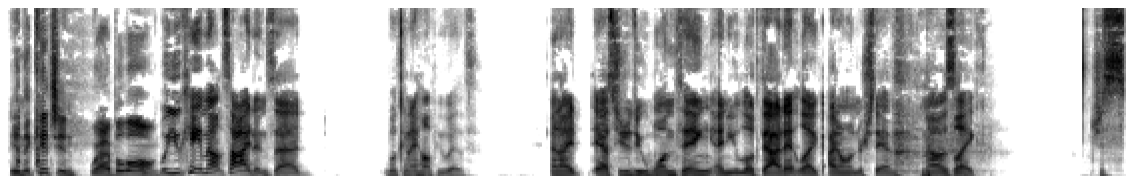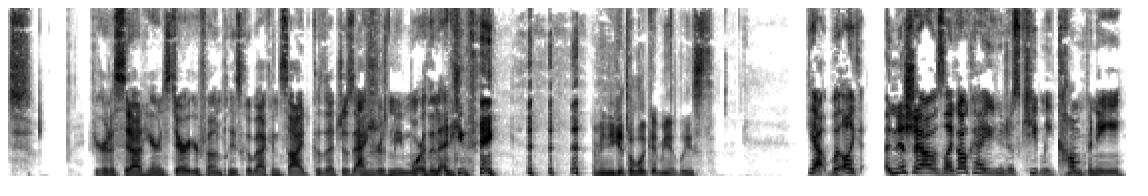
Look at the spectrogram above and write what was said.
in the kitchen where I belong. Well, you came outside and said, "What can I help you with?" And I asked you to do one thing, and you looked at it like I don't understand. And I was like, "Just if you're gonna sit out here and stare at your phone, please go back inside because that just angers me more than anything." I mean, you get to look at me at least. Yeah, but like initially I was like, okay, you can just keep me company,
